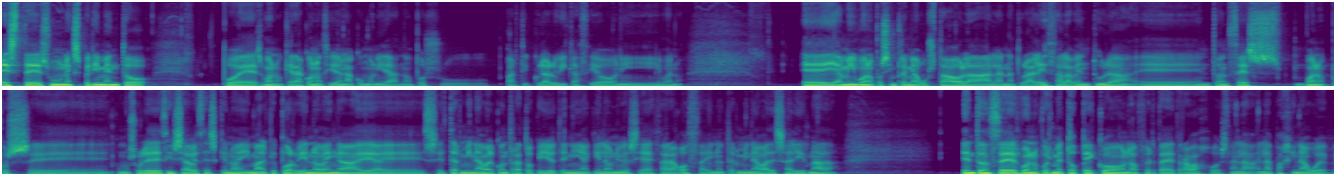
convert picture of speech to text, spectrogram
este es un experimento pues bueno, que era conocido en la comunidad, ¿no? Por su particular ubicación y bueno. Eh, y a mí, bueno, pues siempre me ha gustado la, naturaleza, la aventura. eh, entonces, bueno, pues eh, como suele decirse a veces que no hay mal que por bien no venga, se terminaba el contrato que yo tenía aquí en la Universidad de Zaragoza y no terminaba de salir nada. Entonces, bueno, pues me topé con la oferta de trabajo, está en la, en la página web,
